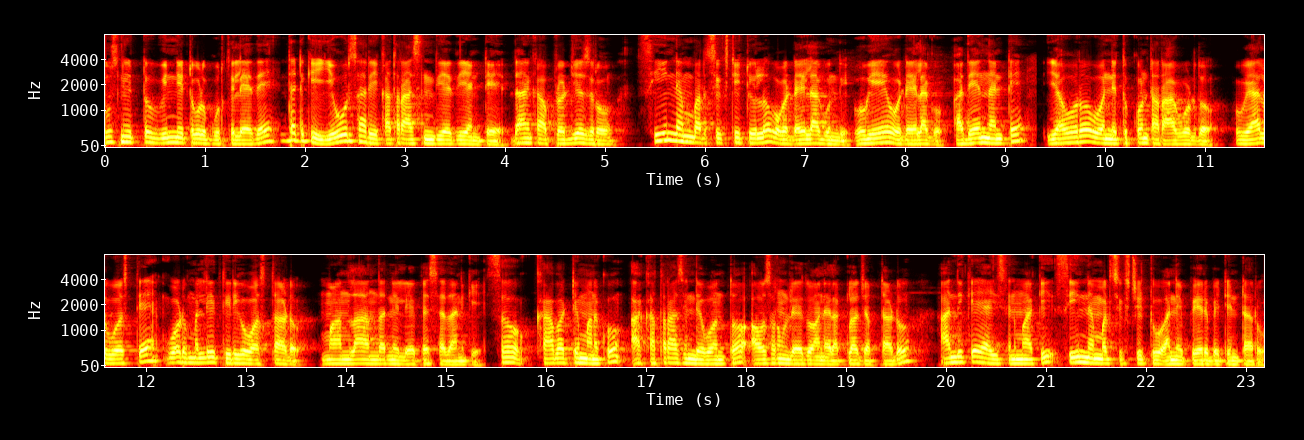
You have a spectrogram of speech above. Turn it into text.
చూసినట్టు విన్నట్టు కూడా గుర్తులేదే. ఇంతటికి ఎవరు సార్ ఈ కథ రాసింది అది అంటే? దానికి ఆ ప్రొడ్యూసర్ సీన్ నెంబర్ సిక్స్టీ లో ఒక డైలాగ్ ఉంది. ఒకే ఒక డైలాగు. అదేంటంటే ఎవరో వాడిని ఎత్తుక్కుంటా రాకూడదు. వేలు వస్తే వాడు మళ్ళీ తిరిగి వస్తాడు. మనలా అందరినీ లేపేసేదానికి. సో కాబట్టి మనకు ఆ కథ రాసిండే వంతో అవసరం లేదు అనే లెక్కలో చెప్తాడు. అందుకే ఈ సినిమాకి సీన్ నెంబర్ సిక్స్టీ టూ అనే పేరు పెట్టింటారు.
